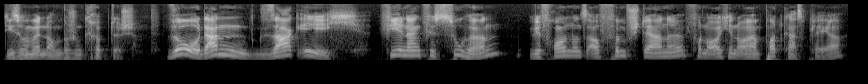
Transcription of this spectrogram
Die ist im Moment noch ein bisschen kryptisch. So, dann sag ich vielen Dank fürs Zuhören. Wir freuen uns auf 5 Sterne von euch in eurem Podcast-Player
